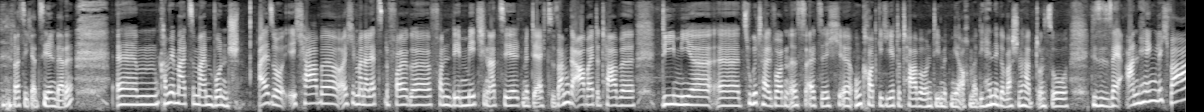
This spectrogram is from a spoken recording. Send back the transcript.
was ich erzählen werde. Ähm, kommen wir mal zu meinem Wunsch. Also, ich habe euch in meiner letzten Folge von dem Mädchen erzählt, mit der ich zusammengearbeitet habe, die mir äh, zugeteilt worden ist, als ich äh, Unkraut gejätet habe und die mit mir auch immer die Hände gewaschen hat und so, die sehr anhänglich war.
